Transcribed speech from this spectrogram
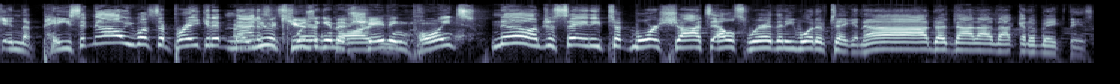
in the pace. No, he wants to break it at Madison Are you accusing Square him of shaving points? No, I'm just saying he took more shots elsewhere than he would have taken. Ah, I'm not, not, not going to make these.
